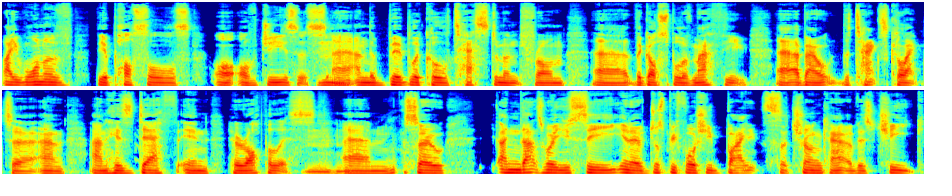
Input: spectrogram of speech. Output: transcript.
i.e. one of the apostles of, of Jesus mm. uh, and the biblical testament from uh, the Gospel of Matthew uh, about the tax collector and, and his death in Hierapolis. Mm-hmm. Um, so, and that's where you see, you know, just before she bites a chunk out of his cheek,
